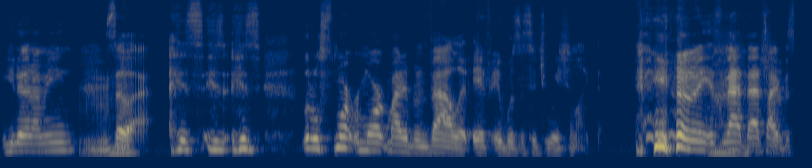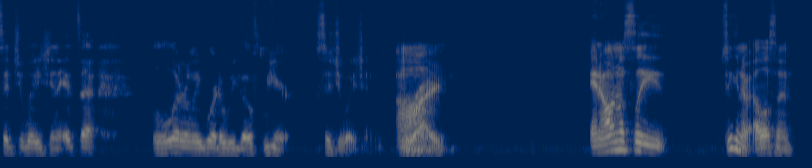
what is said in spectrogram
You know what I mean? Mm-hmm. So his his his little smart remark might have been valid if it was a situation like that. you know what I mean? It's not that type of situation. It's a literally where do we go from here situation. Um, right. And honestly, speaking of Ellison,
